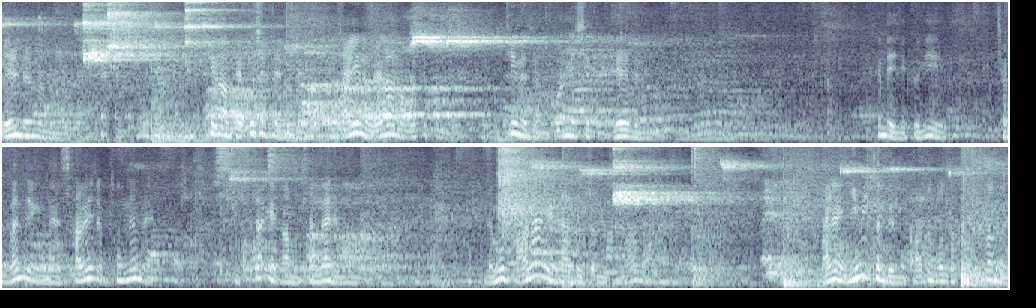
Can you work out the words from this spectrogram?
예를 들면 뭐 키가 190 되는데 자기는 외곽 가고 싶은데 팀에서는 골밑이 돼. 예를 들면 근데 이제 그게 전반적인 사회적 통념에 비슷하게 가면 상관이 없는데 너무 반하게 가도 좀 이상하다. 만약 2m인데 뭐 가도 본다 그러면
